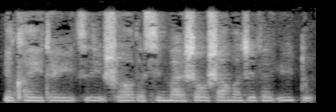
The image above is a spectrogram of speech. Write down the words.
也可以对于自己所有的心脉受伤的这份淤堵，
